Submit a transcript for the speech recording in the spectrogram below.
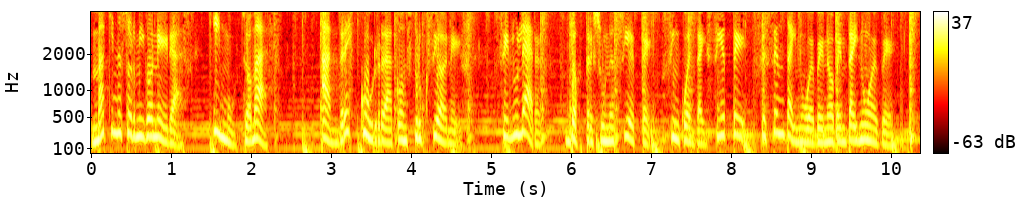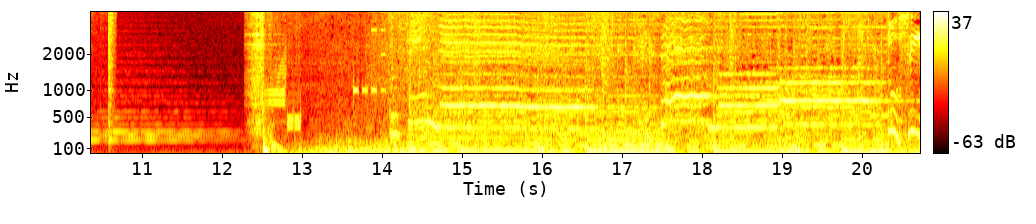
máquinas hormigoneras y mucho más. Andrés Curra Construcciones, celular 2317 57 6999. Tu cine. Cine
